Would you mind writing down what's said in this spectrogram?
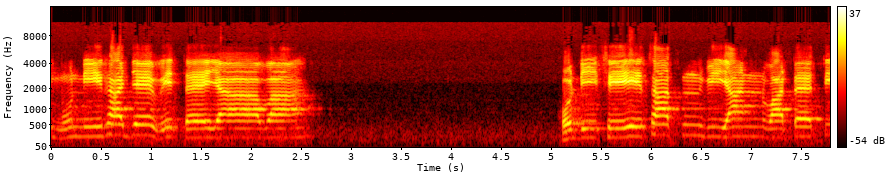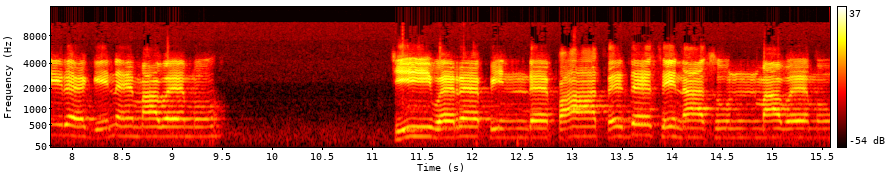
මුනි රජ වෙත යාවා. කොඩිසේ සත් වියන් වට තිරගෙන මවමු. චීවර පින්ඩ පාතද සෙනසුන් මවමු.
